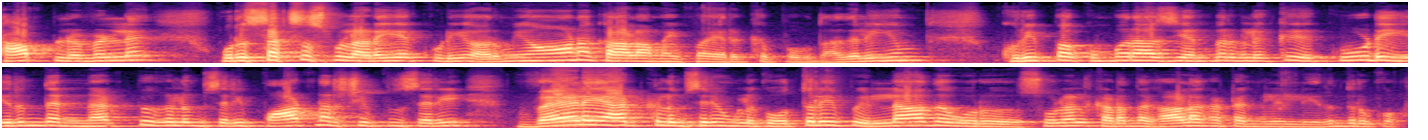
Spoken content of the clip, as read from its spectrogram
டாப் லெவலில் ஒரு சக்ஸஸ்ஃபுல் அடையக்கூடிய அருமையான கால அமைப்பாக இருக்க போகுது. அதுலேயும் குறிப்பாக கும்பராசி அன்பர்களுக்கு கூட இருந்த நட்புகளும் சரி பார்ட்னர்ஷிப்பும் சரி வேலை ஆட்களும் சரி உங்களுக்கு ஒத்துழைப்பு இல்லாத ஒரு சூழல் கடந்த காலகட்டங்களில் இருந்திருக்கும்.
